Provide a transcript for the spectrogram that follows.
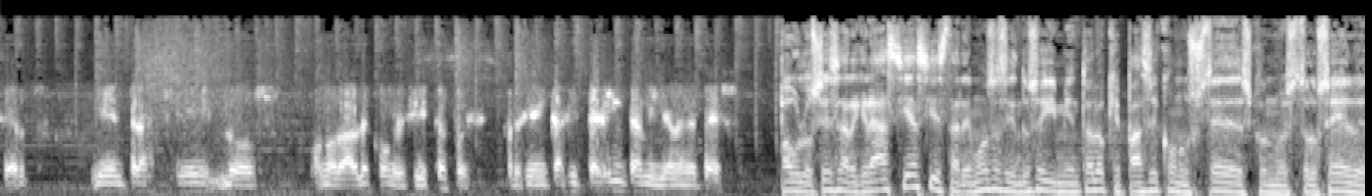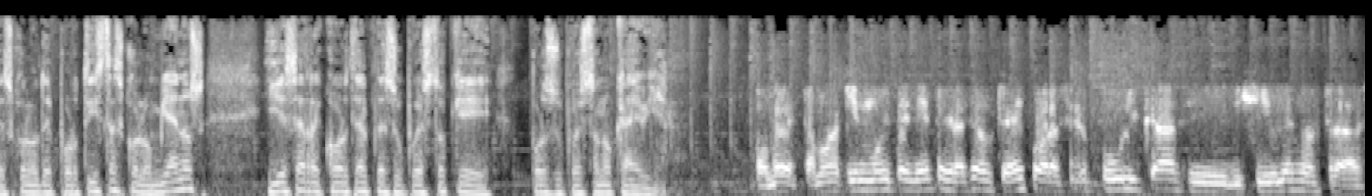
¿cierto? Mientras que los honorables congresistas pues reciben casi 30 millones de pesos. Paulo César, gracias y estaremos haciendo seguimiento a lo que pase con ustedes, con nuestros héroes, con los deportistas colombianos y ese recorte al presupuesto que por supuesto no cae bien. Hombre, estamos aquí muy pendientes, gracias a ustedes por hacer públicas y visibles nuestras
